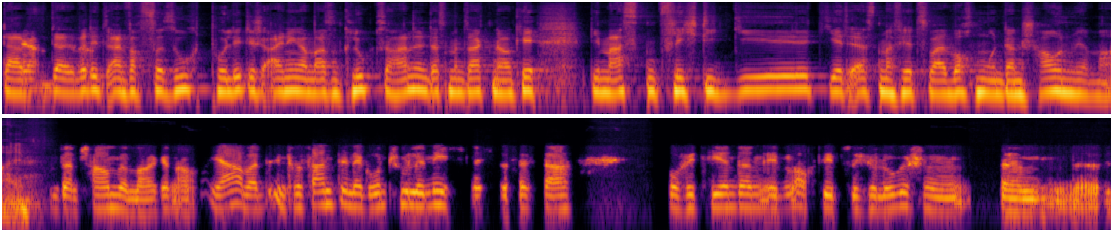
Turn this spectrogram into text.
da, ja, da wird jetzt einfach versucht, politisch einigermaßen klug zu handeln, dass man sagt, na okay, die Maskenpflicht, die gilt jetzt erstmal für zwei Wochen und dann schauen wir mal. Und dann schauen wir mal, genau. Ja, aber interessant in der Grundschule nicht. nicht? Das heißt, da profitieren dann eben auch die psychologischen ähm, äh,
